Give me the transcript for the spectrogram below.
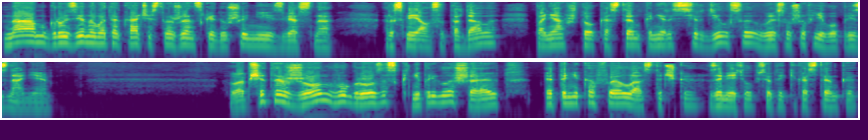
Нам, грузинам, это качество женской души неизвестно, — рассмеялся Тадава, поняв, что Костенко не рассердился, выслушав его признание. «Вообще-то жен в угрозыск не приглашают. Это не кафе «Ласточка», — заметил все-таки Костенко.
